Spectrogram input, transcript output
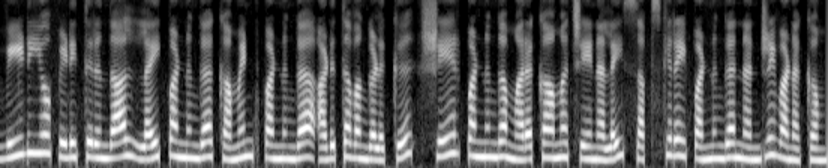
வீடியோ பிடித்திருந்தால் லைக் பண்ணுங்க கமெண்ட் பண்ணுங்க அடுத்தவங்களுக்கு ஷேர் பண்ணுங்க மறக்காம சேனலை சப்ஸ்கிரைப் பண்ணுங்க நன்றி வணக்கம்.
